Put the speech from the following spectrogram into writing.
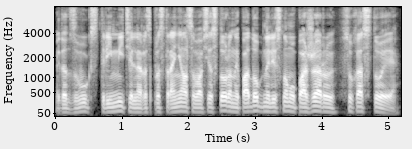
Этот звук стремительно распространялся во все стороны, подобно лесному пожару в сухостое.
